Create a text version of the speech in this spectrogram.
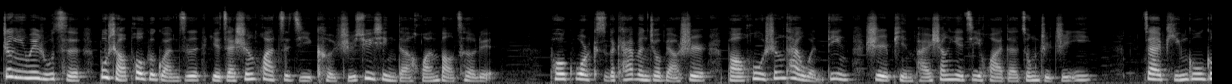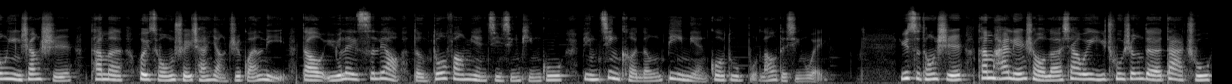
正因为如此，不少 Poke 馆子也在深化自己可持续性的环保策略。Pokeworks 的 Kevin 就表示，保护生态稳定是品牌商业计划的宗旨之一。在评估供应商时，他们会从水产养殖管理到鱼类饲料等多方面进行评估，并尽可能避免过度捕捞的行为。与此同时，他们还联手了夏威夷出生的大厨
